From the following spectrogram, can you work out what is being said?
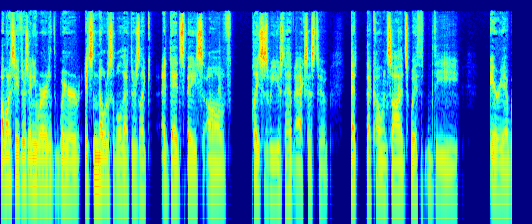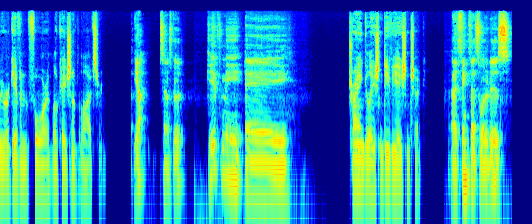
I want to see if there's anywhere where it's noticeable that there's like a dead space of places we used to have access to that that coincides with the area we were given for the location of the live stream. Yeah, sounds good. Give me a. Triangulation deviation check. I think that's what it is.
